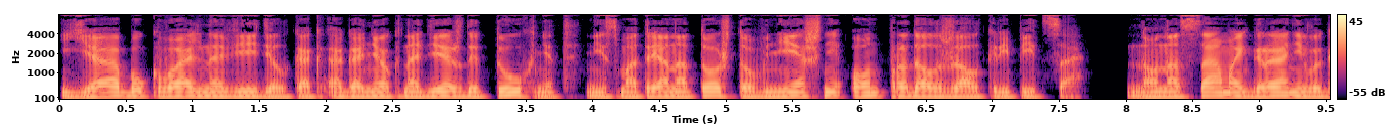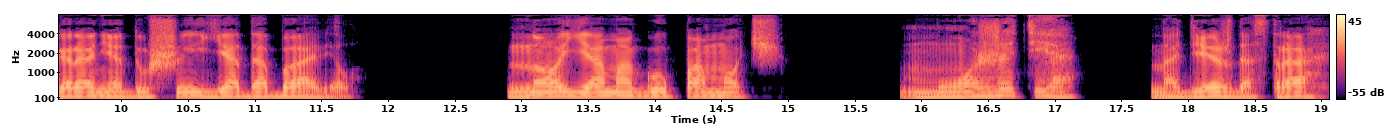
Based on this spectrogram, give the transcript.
Я буквально видел, как огонек надежды тухнет, несмотря на то, что внешне он продолжал крепиться. Но на самой грани выгорания души я добавил. Но я могу помочь. Можете? Надежда, страх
